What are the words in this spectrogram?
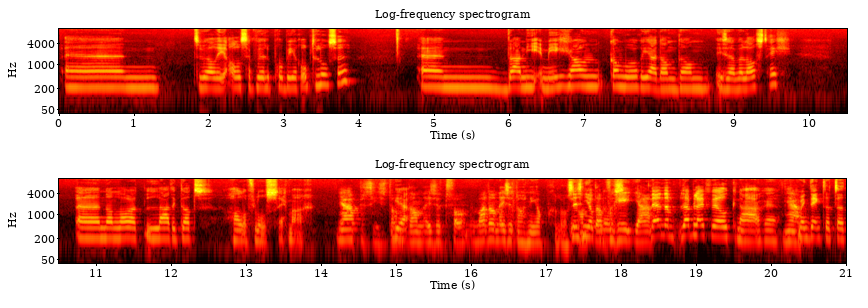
En terwijl je alles hebt willen proberen op te lossen. En daar niet in meegegaan kan worden, ja, dan, dan is dat wel lastig. En dan laat, laat ik dat half los, zeg maar. Ja, precies. Dan, Ja. dan is het van, maar dan is het nog niet opgelost. Is niet Dan- dan vergeet, ja, Nee, dat, dat blijft wel knagen. Ja. Maar ik denk dat dat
